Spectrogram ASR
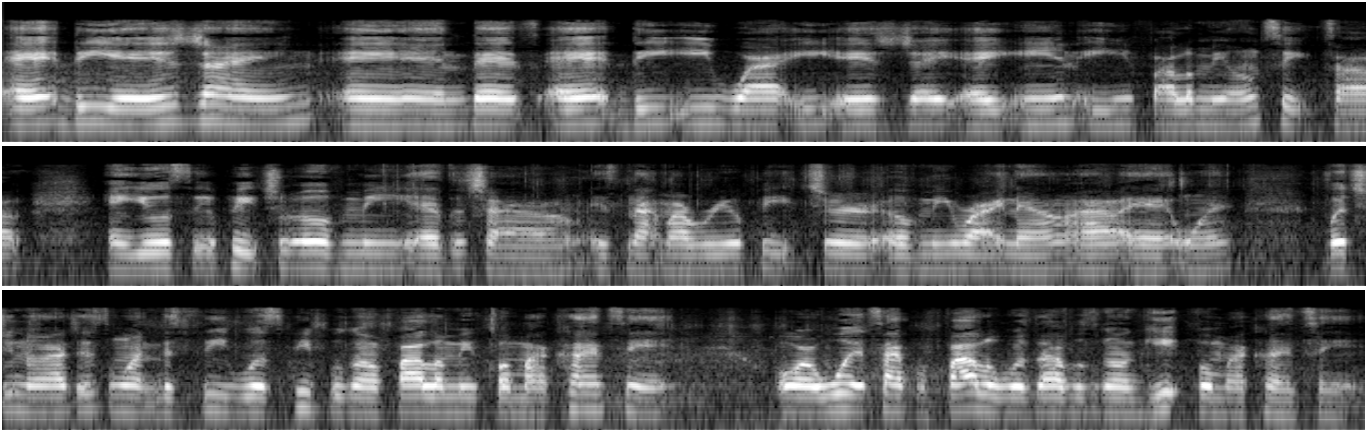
at Diez Jane, and that's at D E Y E S J A N E. Follow me on TikTok, and you'll see a picture of me as a child. It's not my real picture of me right now. I'll add one, but you know, I just wanted to see what's people gonna follow me for my content, or what type of followers I was gonna get for my content.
